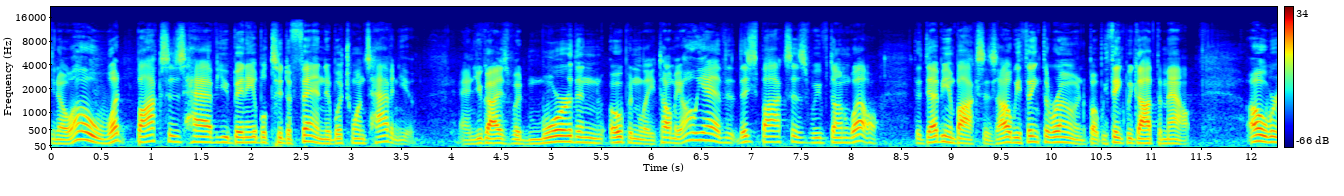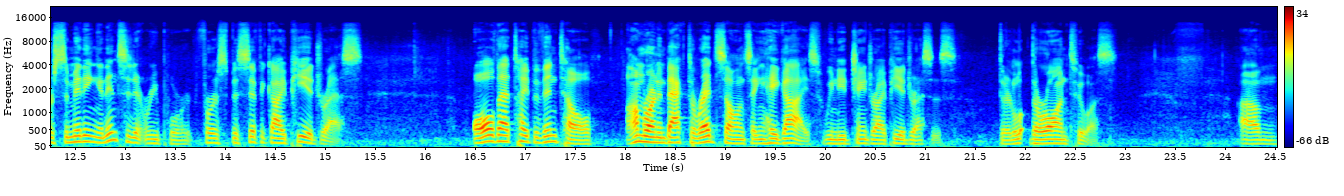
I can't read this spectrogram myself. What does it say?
you know, oh, what boxes have you been able to defend and which ones haven't you? And you guys would more than openly tell me, oh, yeah, th these boxes we've done well. The Debian boxes, oh, we think they're owned, but we think we got them out. Oh, we're submitting an incident report for a specific IP address. All that type of intel, I'm running back to Red Cell and saying, hey guys, we need to change our IP addresses. They're, they're on to us. Um,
